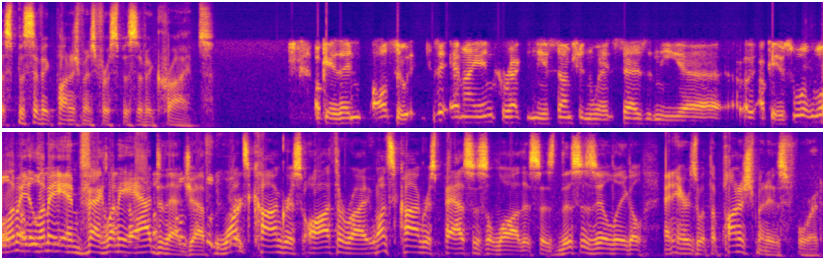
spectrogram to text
specific punishments for specific crimes. Okay, then also, am I incorrect in the assumption when it says in the? Uh, okay, so we'll, well, let me let me. In fact, let me add to that, Jeff. Once Congress authorize, once Congress passes a law that says this is illegal and here's what the punishment is for it,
